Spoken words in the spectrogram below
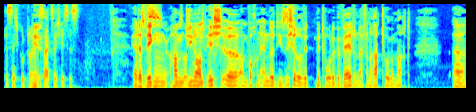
Ist nicht gut, Leute. Nee. Ich sag's euch, wie es ist. Ja, deswegen Das haben Gina und ich äh, am Wochenende die sichere Methode gewählt und einfach eine Radtour gemacht. Äh,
